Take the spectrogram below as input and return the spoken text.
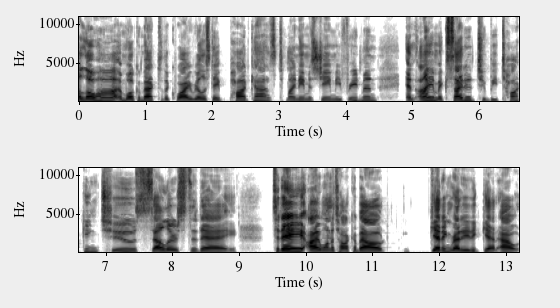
Aloha and welcome back to the Kauai Real Estate Podcast. My name is Jamie Friedman and I am excited to be talking to sellers today. Today I want to talk about getting ready to get out.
